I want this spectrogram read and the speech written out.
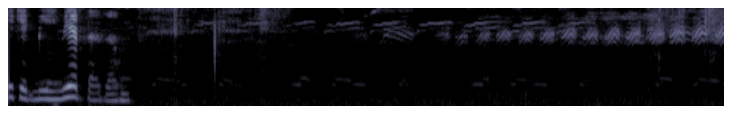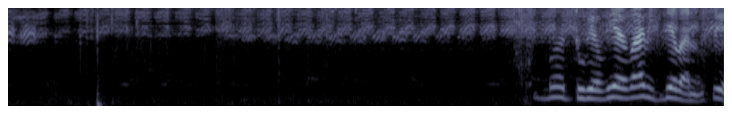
એક એક બી વેરતા જાઉં. બધું વેવ વાવી જ દેવાનું છે.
